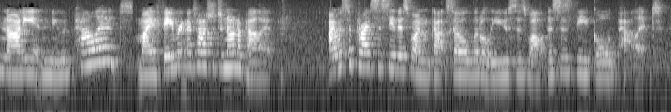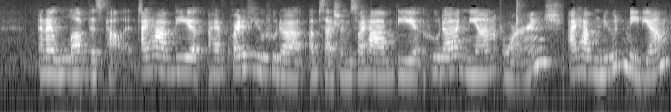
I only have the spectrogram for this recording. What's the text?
Naughty Nude Palette. My favorite Natasha Denona palette. Was surprised to see this one got so little use as well. This is the gold palette. And I love this palette. I have the, I have quite a few Huda obsessions. So I have the Huda Neon Orange. I have Nude Medium.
